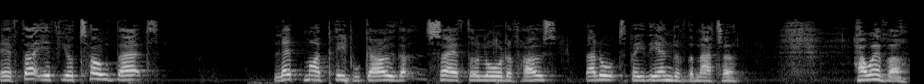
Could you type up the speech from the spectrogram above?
If that, if you're told that, let my people go that saith the Lord of hosts, that ought to be the end of the matter. However,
